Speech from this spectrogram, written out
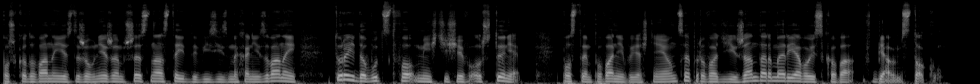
Poszkodowany jest żołnierzem 16 Dywizji Zmechanizowanej, której dowództwo mieści się w Olsztynie. Postępowanie wyjaśniające prowadzi Żandarmeria Wojskowa w Białymstoku.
